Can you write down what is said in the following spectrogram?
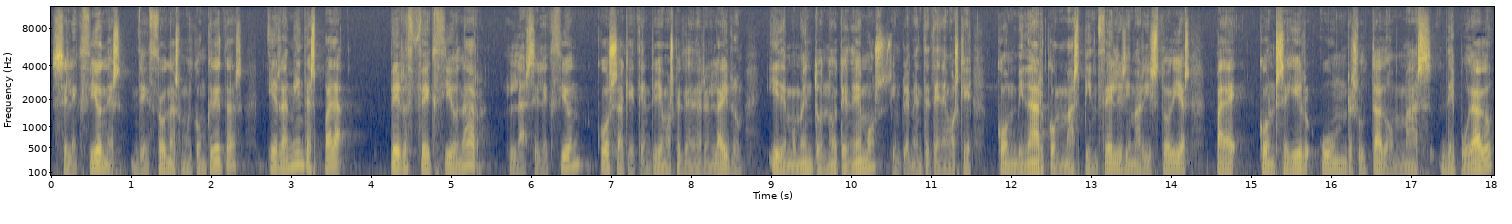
selecciones de zonas muy concretas, herramientas para perfeccionar la selección, cosa que tendríamos que tener en Lightroom y de momento no tenemos, simplemente tenemos que combinar con más pinceles y más historias para conseguir un resultado más depurado,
